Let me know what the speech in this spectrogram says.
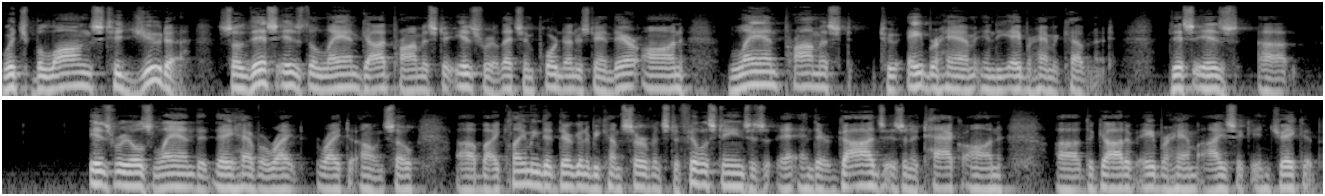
which belongs to Judah. So this is the land God promised to Israel. That's important to understand. They're on land promised to Abraham in the Abrahamic covenant. This is uh, Israel's land that they have a right right to own. So, uh, by claiming that they're going to become servants to Philistines is, and their gods is an attack on uh, the God of Abraham, Isaac, and Jacob.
